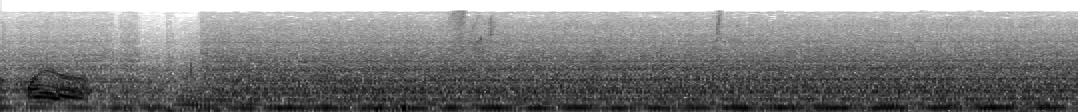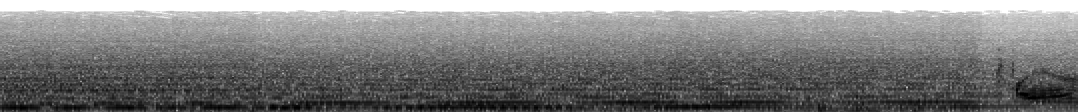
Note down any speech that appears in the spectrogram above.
You're clear. Clear.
